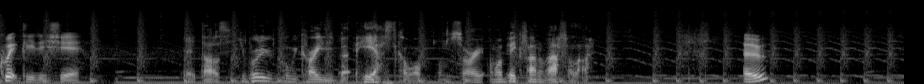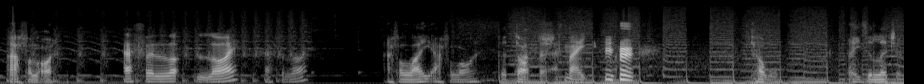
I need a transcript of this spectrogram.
quickly this year? It does. You're probably gonna call me crazy, but he has to come on. I'm sorry. I'm a big fan of Afellay. Who? Afellay. Afellay? Afellay? Afellay. Afellay. The Dutch. Mate. Come. He's a legend.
